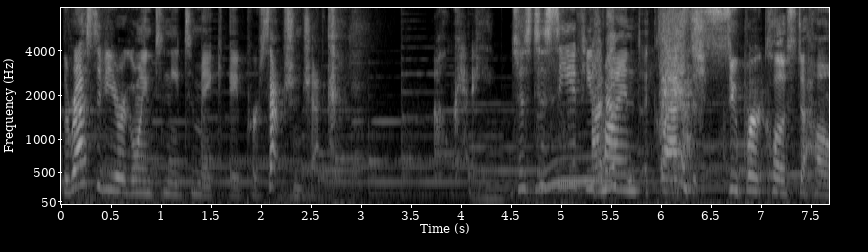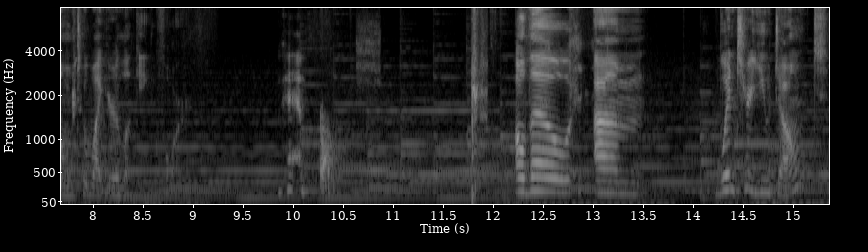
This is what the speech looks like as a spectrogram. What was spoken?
The rest of you are going to need to make a perception check Okay. just to see if you I'm a find a class that's super close to home to what you're looking for. Okay. Although, um, Winter, you don't,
